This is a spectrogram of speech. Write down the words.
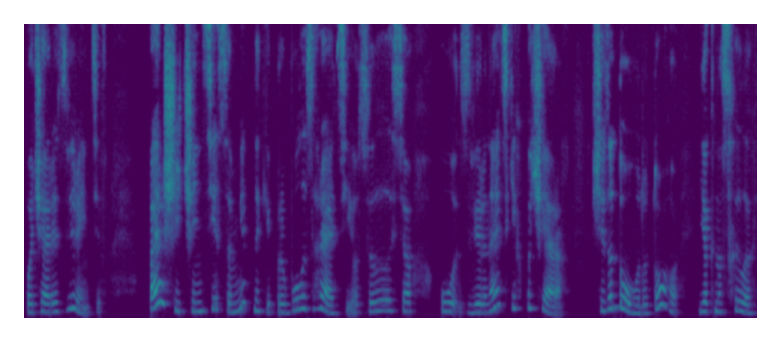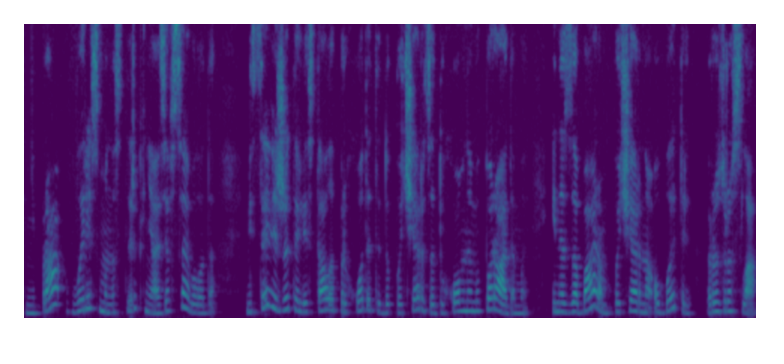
печері звіринців. Перші ченці-самітники прибули з Греції, оселилися у звіринецьких печерах ще задовго до того, як на схилах Дніпра виріс монастир князя Всеволода. Місцеві жителі стали приходити до печер за духовними порадами, і незабаром печерна обитель розросла.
